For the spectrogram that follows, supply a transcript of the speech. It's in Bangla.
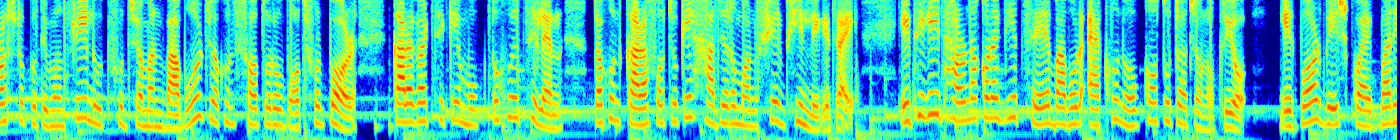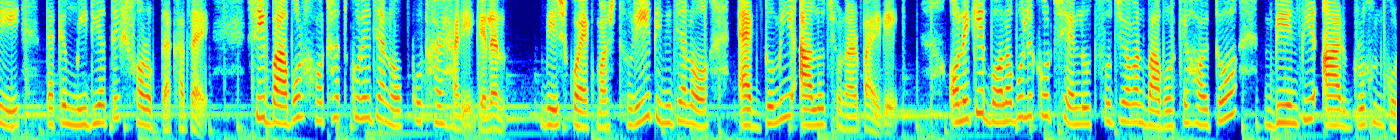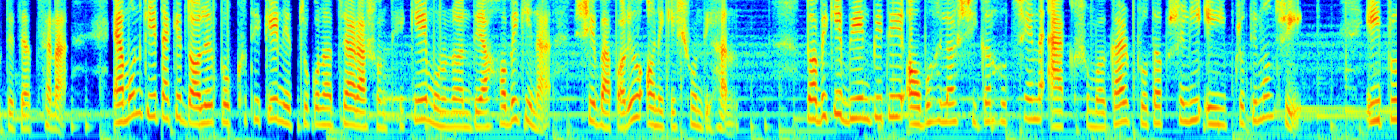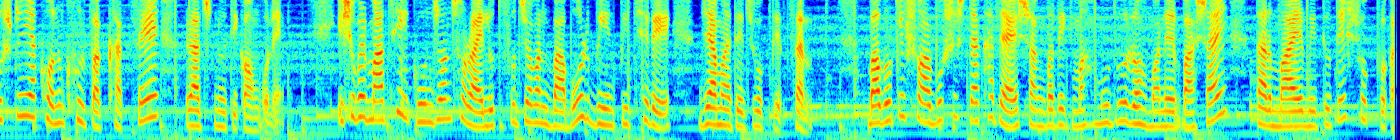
পররাষ্ট্র প্রতিমন্ত্রী লুৎফুজ্জামান বাবর যখন সতেরো বছর পর কারাগার থেকে মুক্ত হয়েছিলেন, তখন কারাফটকে হাজারো মানুষের ভিড় লেগে যায়। এ থেকেই ধারণা করা গিয়েছে বাবর এখনও কতটা জনপ্রিয়। এরপর বেশ কয়েকবারই তাকে মিডিয়াতে সরব দেখা যায়। সেই বাবর হঠাৎ করে যেন কোথায় হারিয়ে গেলেন। বেশ কয়েক মাস ধরেই তিনি যেন একদমই আলোচনার বাইরে। অনেকে বলা বলি করছেন, লুৎফুজ্জামান বাবরকে হয়তো বিএনপি আর গ্রহণ করতে চাচ্ছে না। এমনকি তাকে দলের পক্ষ থেকে নেত্রকোনা চার আসন থেকে মনোনয়ন দেওয়া হবে কিনা, সে ব্যাপারেও অনেকে সন্দিহান। তবে কি বিএনপিতে অবহেলার শিকার হচ্ছেন এক সময়কার প্রতাপশালী এই প্রতিমন্ত্রী? এই প্রশ্নই এখন ঘুরপাক খাচ্ছে রাজনৈতিক অঙ্গনে। এসবের মাঝে গুঞ্জন ছড়ায় লুৎফুজ্জামান বাবর বিএনপি ছেড়ে জামায়াতে যোগ দিচ্ছেন। বাবরকে সর্বশেষ দেখা যায় সাংবাদিক মাহমুদুর রহমানের বাসায়। তার মায়ের মৃত্যুতে শোক প্রকাশ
